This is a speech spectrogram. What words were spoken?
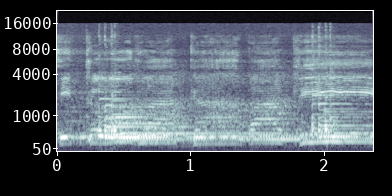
si todo acaba aquí.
